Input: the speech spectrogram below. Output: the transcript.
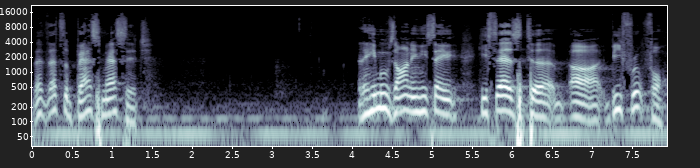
That, that's the best message. And then he moves on and he say he says to uh, be fruitful.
